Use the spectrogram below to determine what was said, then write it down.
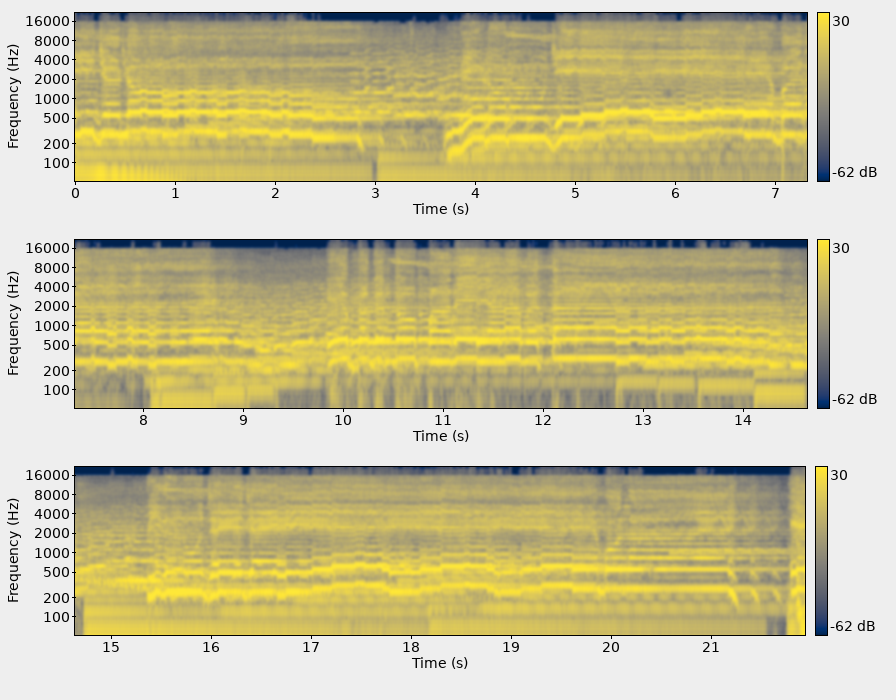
બીજનો મેળો રણું જે બરાય એ ભગતો પારે આવતા. પીરનો જય જય બોલાય. એ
